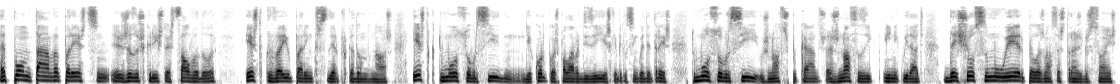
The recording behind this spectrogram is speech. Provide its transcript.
apontava para este Jesus Cristo, este Salvador, este que veio para interceder por cada um de nós, este que tomou sobre si, de acordo com as palavras de Isaías, capítulo 53, tomou sobre si os nossos pecados, as nossas iniquidades, deixou-se moer pelas nossas transgressões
